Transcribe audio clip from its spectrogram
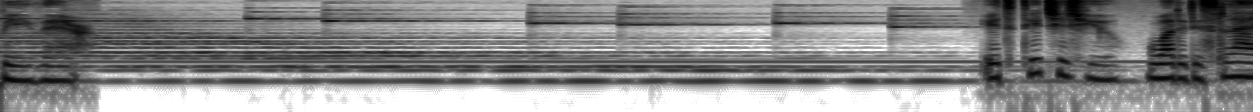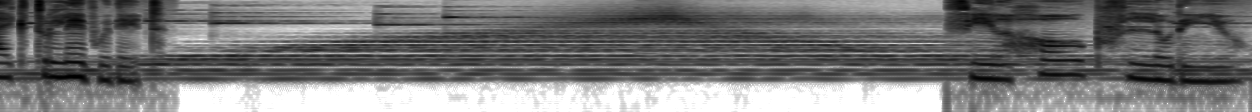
be there. It teaches you what it is like to live with it. Feel hope flooding you.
